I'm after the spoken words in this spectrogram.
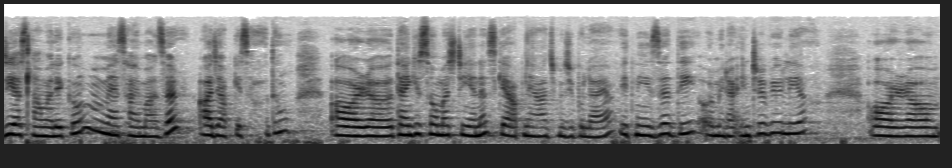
जी अस्सलाम वालेकुम। मैं साइमा अजहर आज आपके साथ हूँ और thank you so much T N S कि आपने आज मुझे बुलाया इतनी इज़्ज़त दी और मेरा इंटरव्यू लिया। और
